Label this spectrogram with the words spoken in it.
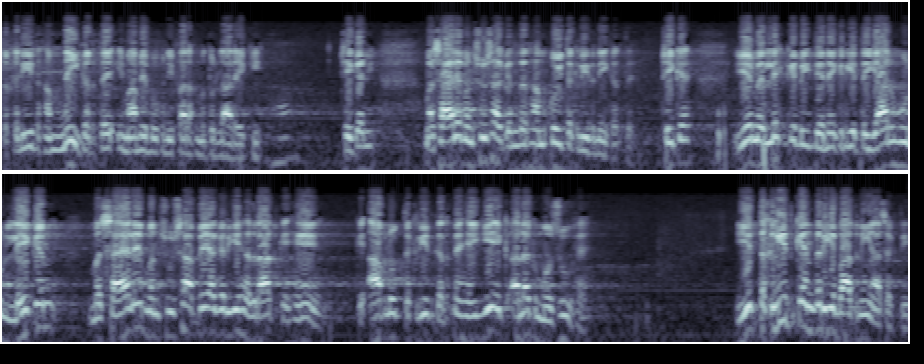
تقلید ہم نہیں کرتے، امام ابو حنیفہ رحمۃ اللہ علیہ کی۔ ٹھیک ہے جی؟ مسائل منصوصہ کے اندر ہم کوئی تقلید نہیں کرتے۔ ٹھیک ہے؟ یہ میں لکھ کے بھی دینے کے لیے تیار ہوں، لیکن مسائل منصوصہ پہ اگر یہ حضرات کہیں کہ آپ لوگ تقلید کرتے ہیں، یہ ایک الگ موضوع ہے۔ یہ تقلید کے اندر یہ بات نہیں آ سکتی۔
